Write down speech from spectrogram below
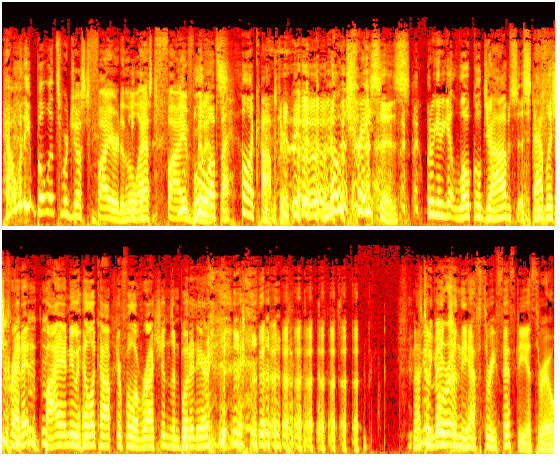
How many bullets were just fired in the last five you blew minutes? up a helicopter. no traces. What are we going to get? Local jobs, establish credit, buy a new helicopter full of Russians, and put it here. Not to mention around- the F three fifty you threw.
